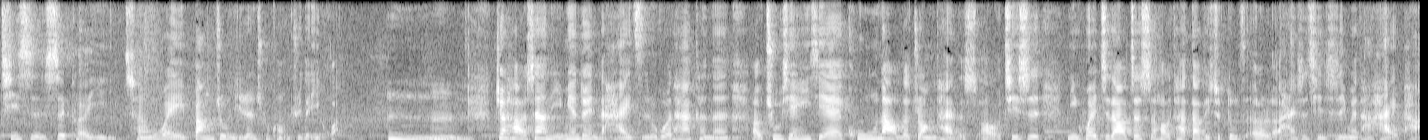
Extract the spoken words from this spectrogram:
其实是可以成为帮助你认出恐惧的一环。嗯。嗯，就好像你面对你的孩子，如果他可能呃出现一些哭闹的状态的时候，其实你会知道这时候他到底是肚子饿了，还是其实是因为他害怕，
